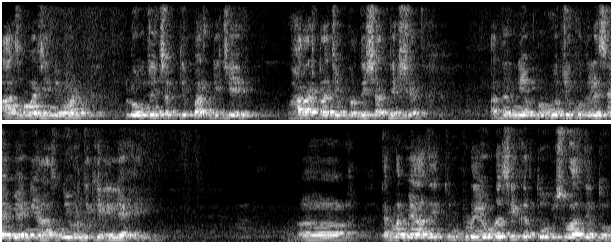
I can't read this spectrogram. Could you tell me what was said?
आज माझी निवड लोक जनशक्ती पार्टीचे महाराष्ट्राचे प्रदेशाध्यक्ष आदरणीय प्रमोदजी कुदळे साहेब यांनी आज नियुक्ती केलेली आहे. त्यांना मी आज इथून पुढे एवढंच हे करतो विश्वास देतो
